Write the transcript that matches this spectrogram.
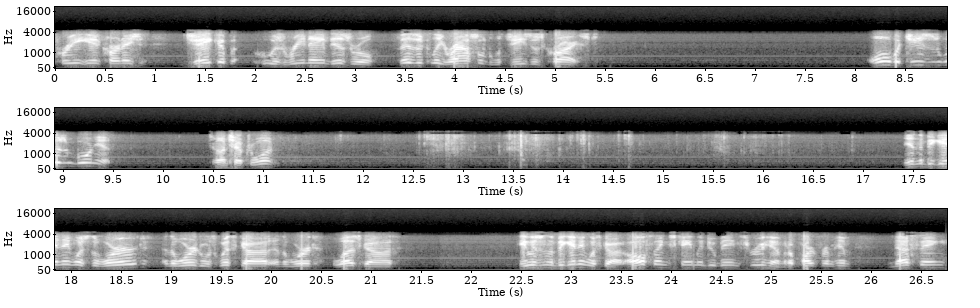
pre incarnation. Jacob, who was renamed Israel, physically wrestled with Jesus Christ. Oh, but Jesus wasn't born yet. John chapter 1. In the beginning was the Word, and the Word was with God, and the Word was God. He was in the beginning with God. All things came into being through him, and apart from him, nothing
